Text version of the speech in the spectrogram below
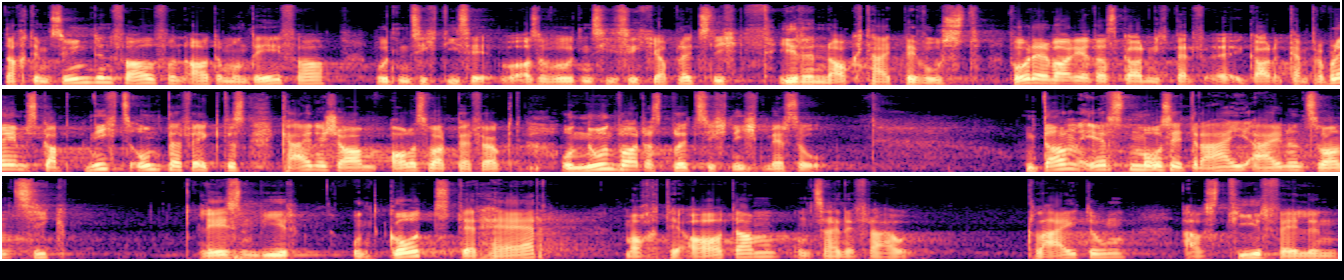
Nach dem Sündenfall von Adam und Eva wurden, sich diese, also wurden sie sich ja plötzlich ihrer Nacktheit bewusst. Vorher war ja das gar, nicht, äh, gar kein Problem, es gab nichts Unperfektes, keine Scham, alles war perfekt. Und nun war das plötzlich nicht mehr so. Und dann 1. Mose 3, 21 lesen wir, und Gott, der Herr, machte Adam und seine Frau Kleidung aus Tierfellen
